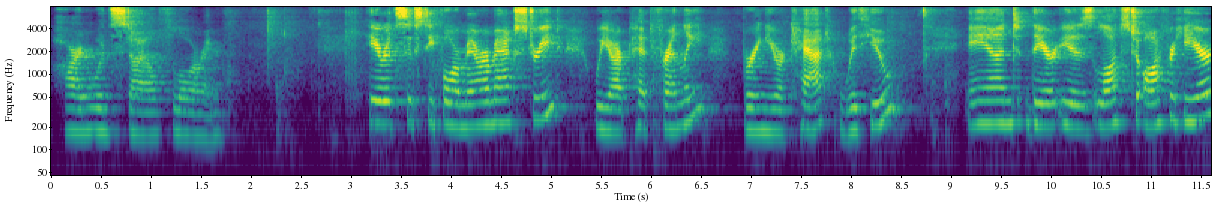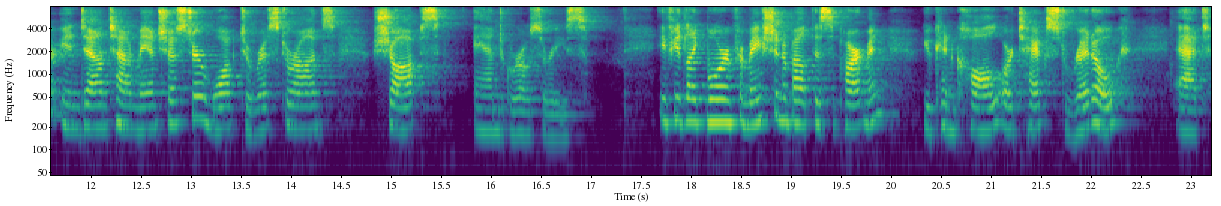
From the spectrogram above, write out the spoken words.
hardwood style flooring. Here at 64 Merrimack Street, we are pet friendly. Bring your cat with you. And there is lots to offer here in downtown Manchester. Walk to restaurants, shops, and groceries. If you'd like more information about this apartment, you can call or text Red Oak at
